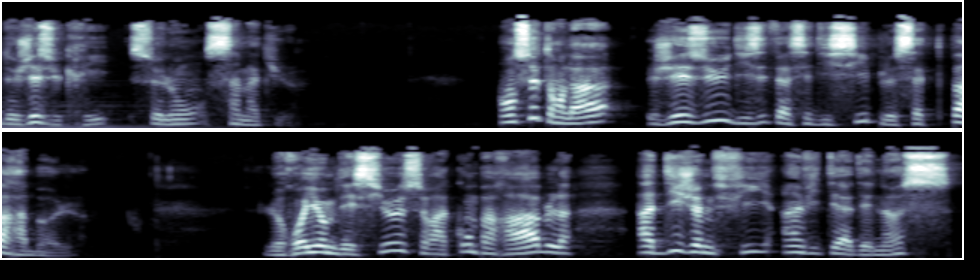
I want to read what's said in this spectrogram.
de Jésus-Christ selon Saint Matthieu. En ce temps-là, Jésus disait à ses disciples cette parabole. Le royaume des cieux sera comparable à dix jeunes filles invitées à des noces,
